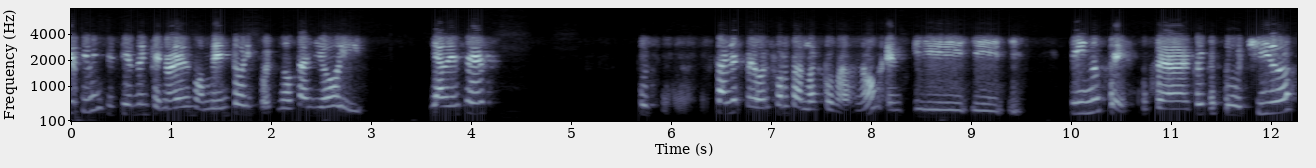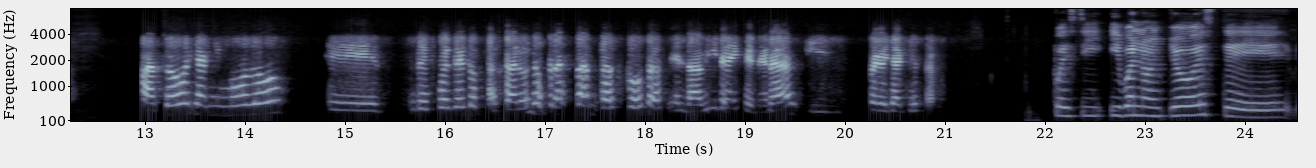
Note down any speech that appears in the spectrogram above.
yo sigo insistiendo en que no era el momento y pues no salió y, y a veces, pues, sale peor forzar las cosas, ¿no? y, y, y sí, no sé, o sea, creo que estuvo chido, pasó, ya ni modo, eh, después de eso pasaron otras tantas cosas en la vida en general, y pero ya aquí estamos. Pues sí, y bueno, yo este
